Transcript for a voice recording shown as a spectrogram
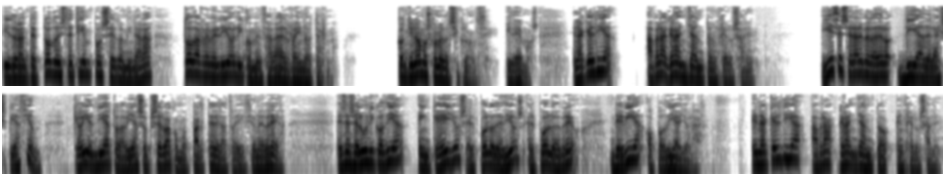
y durante todo este tiempo se dominará toda rebelión y comenzará el reino eterno. Continuamos con el versículo once y leemos En aquel día habrá gran llanto en Jerusalén. Y ese será el verdadero día de la expiación, que hoy en día todavía se observa como parte de la tradición hebrea. Ese es el único día en que ellos, el pueblo de Dios, el pueblo hebreo, debía o podía llorar. En aquel día habrá gran llanto en Jerusalén.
